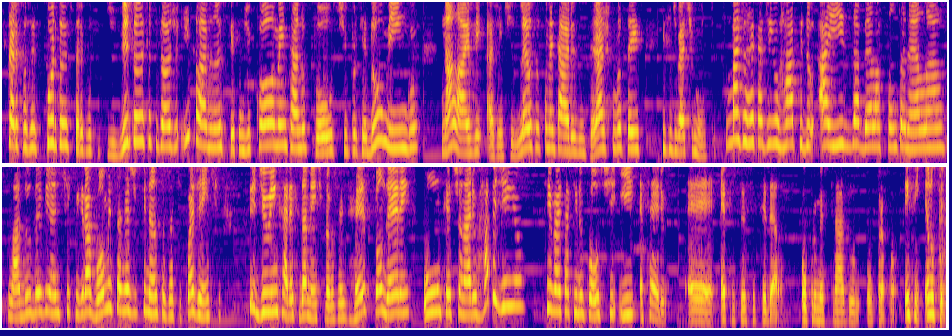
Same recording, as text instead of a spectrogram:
espero que vocês curtam, espero que vocês se divirtam nesse episódio e, claro, não esqueçam de comentar no post, porque domingo, na live, a gente lê os seus comentários, interage com vocês e se diverte muito. Mais um recadinho rápido, a Isabela Fontanella, lá do Deviante, que gravou Missangas de Finanças aqui com a gente, pediu encarecidamente para vocês responderem um questionário rapidinho que vai estar tá aqui no post e é sério, é, é pro TCC dela, ou pro mestrado, ou pra pós. Enfim, eu não sei.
